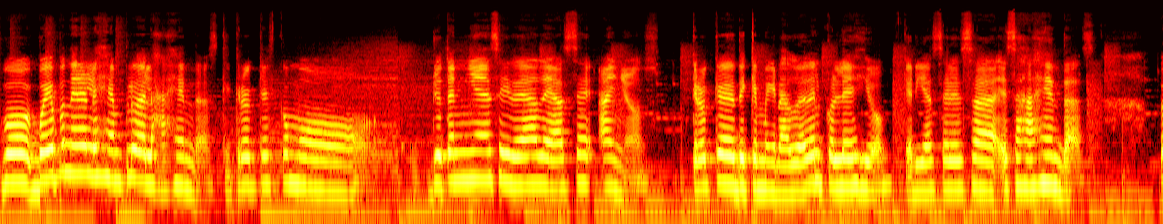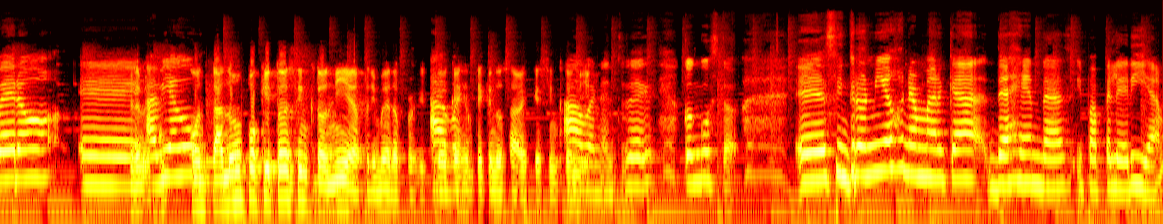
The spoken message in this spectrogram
voy a poner el ejemplo de las agendas, que creo que es como, yo tenía esa idea de hace años, creo que desde que me gradué del colegio quería hacer esas agendas, pero, eh, había un... Contanos un poquito de sincronía primero, porque ah, creo que hay gente que no sabe qué es sincronía. Ah, bueno, entonces, con gusto. Eh, sincronía es una marca de agendas y papelería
